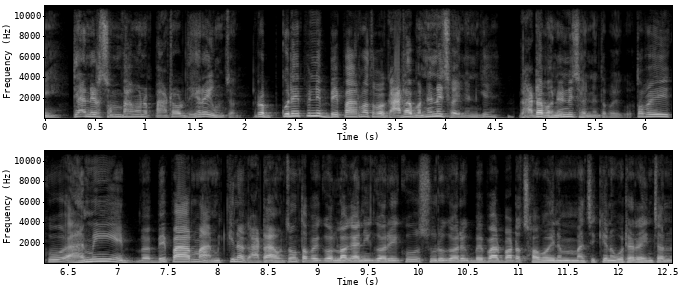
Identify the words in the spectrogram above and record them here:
नि त्यहाँनिर सम्भावना पाटोहरू धेरै हुन्छन्। र कुनै पनि व्यापारमा तपाईँ घाटा भन्ने नै छैनन् कि? घाटा भन्ने नै छैन तपाईँको। तपाईँको हामी व्यापारमा हामी किन घाटा हुन्छौँ? तपाईँको लगानी गरेको सुरु गरेको व्यापारबाट छ महिनामा मान्छे किन उठेर हिँड्छन्?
